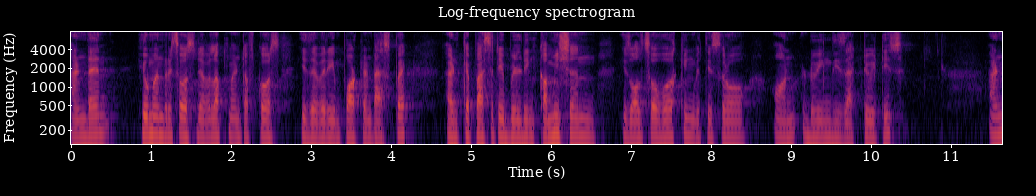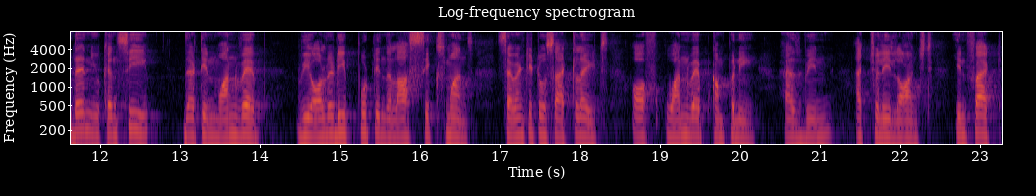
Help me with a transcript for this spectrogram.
And then human resource development, of course, is a very important aspect and capacity building commission is also working with ISRO on doing these activities. And then you can see that in OneWeb, we already put in the last six months, 72 satellites of OneWeb company has been actually launched. In fact,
